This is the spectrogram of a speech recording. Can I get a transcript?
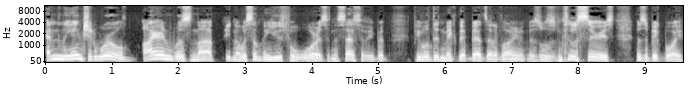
and in the ancient world, iron was not, you know, was something used for war as a necessity, but people Hmm. didn't make their beds out of iron. This was it was serious. It was a big boy.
